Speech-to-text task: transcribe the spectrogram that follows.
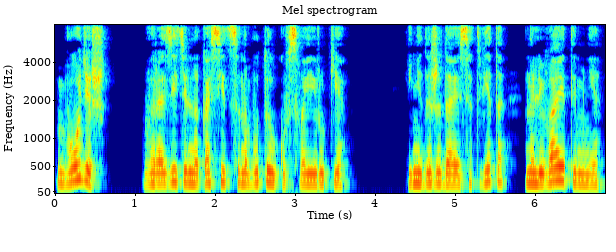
«Будешь?» – выразительно косится на бутылку в своей руке. И, не дожидаясь ответа, наливает и мне.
